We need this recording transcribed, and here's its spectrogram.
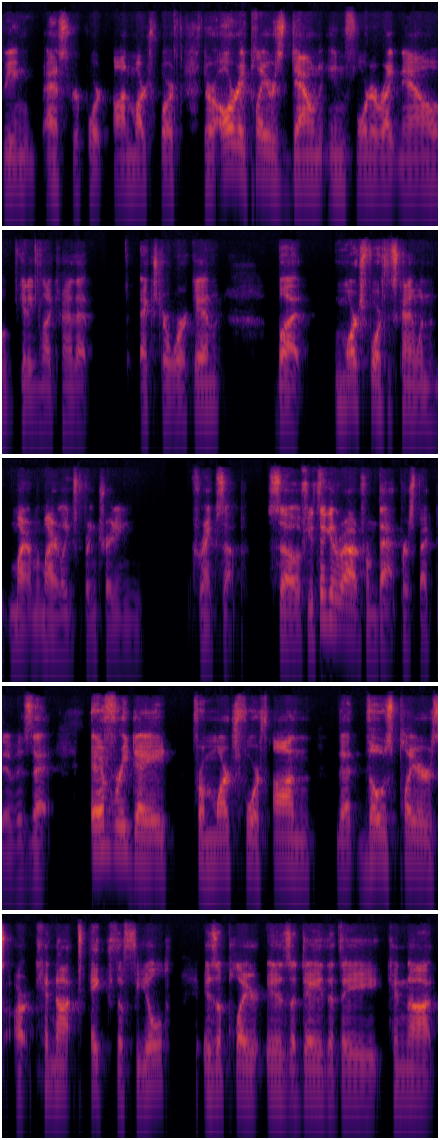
being asked to report on March 4th. There are already players down in Florida right now getting like kind of that extra work in, but March 4th is kind of when minor, minor league spring training cranks up. So if you're thinking about it from that perspective, is that every day from March 4th on that those players are cannot take the field is a player is a day that they cannot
